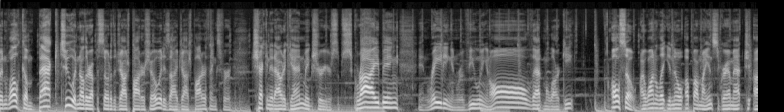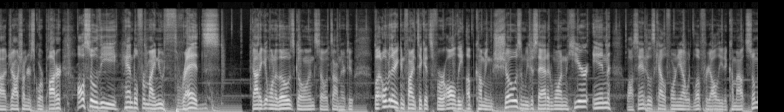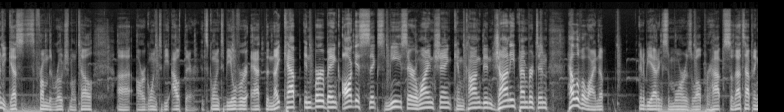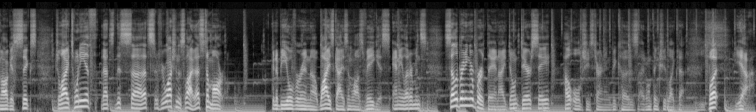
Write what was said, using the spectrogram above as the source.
And welcome back to another episode of the Josh Potter Show. It is I, Josh Potter. Thanks for checking it out again. Make sure you're subscribing and rating and reviewing and all that malarkey. Also, I want to let you know up on my Instagram at uh, Josh underscore Potter. Also, the handle for my new threads. Got to get one of those going, so it's on there too. But over there, you can find tickets for all the upcoming shows, and we just added one here in Los Angeles, California. I would love for y'all to come out. So many guests from the Roach Motel uh, are going to be out there. It's going to be over at the Nitecap in Burbank, August 6th. Me, Sarah Weinshank, Kim Congdon, Johnny Pemberton. Hell of a lineup. Going to be adding some more as well, perhaps. So that's happening August 6th, July 20th. That's this. Uh, that's if you're watching this live. That's tomorrow. Going to be over in uh, Wise Guys in Las Vegas. Annie Lederman's celebrating her birthday, and I don't dare say how old she's turning because I don't think she'd like that. But yeah,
